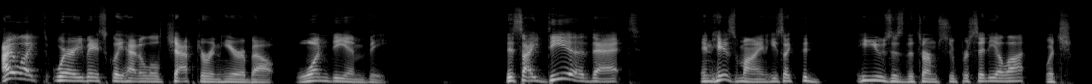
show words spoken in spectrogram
I liked where he basically had a little chapter in here about one DMV. This idea that, in his mind, he's like the he uses the term super city a lot, which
